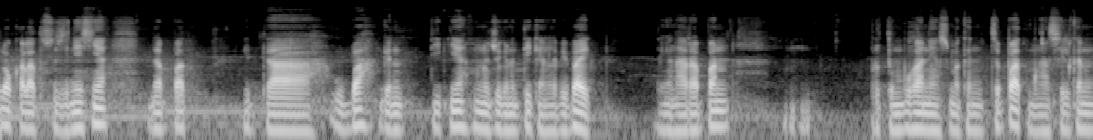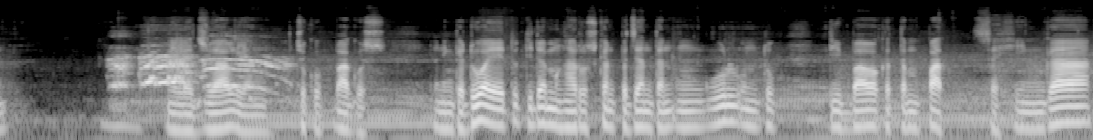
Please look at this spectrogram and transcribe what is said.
lokal atau sejenisnya dapat kita ubah genetiknya menuju genetik yang lebih baik. Dengan harapan pertumbuhan yang semakin cepat menghasilkan nilai jual yang cukup bagus. Dan yang kedua yaitu tidak mengharuskan pejantan unggul untuk dibawa ke tempat sehingga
